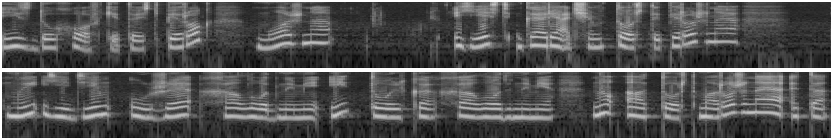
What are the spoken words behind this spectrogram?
из духовки. То есть пирог можно есть горячим. Торт и пирожное мы едим уже холодными и только холодными. Ну а торт мороженое это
